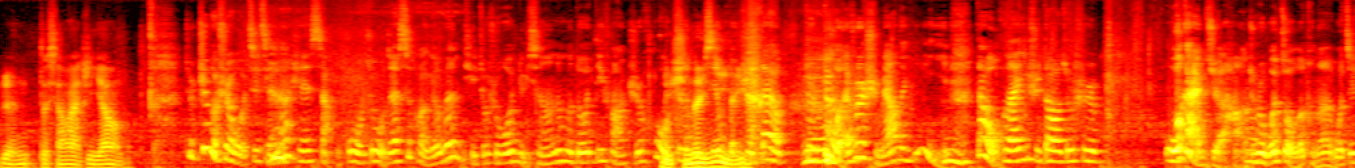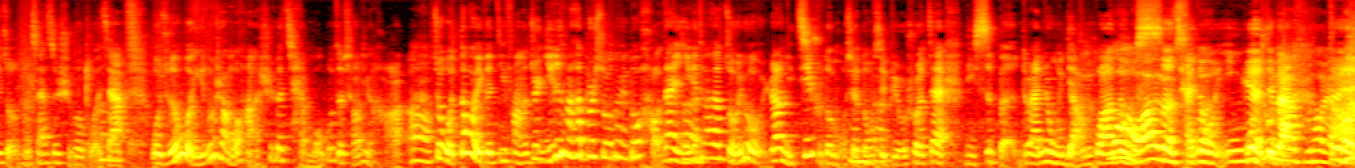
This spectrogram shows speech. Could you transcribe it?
人的想法是一样的？就这个事儿，我其实前段时间想过，就我在思考一个问题，就是我旅行了那么多地方之后，旅行的这个旅行意义本身带有，就是对我来说是什么样的意义？但我后来意识到，就是。我感觉哈，就是我走了，可能我自己走了可能三四十个国家，我觉得我一路上我好像是个采蘑菇的小女孩儿。嗯。就我到一个地方呢，就一个地方它不是所有东西都好，但一个地方它总有让你记住的某些东西，比如说在里斯本，对吧？那种阳光、那种色彩、那种音乐，对吧？对，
